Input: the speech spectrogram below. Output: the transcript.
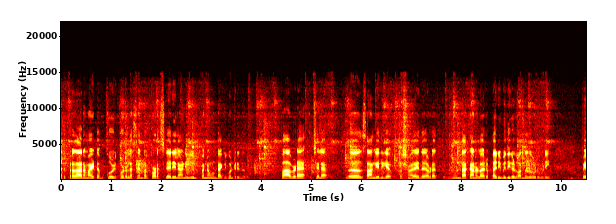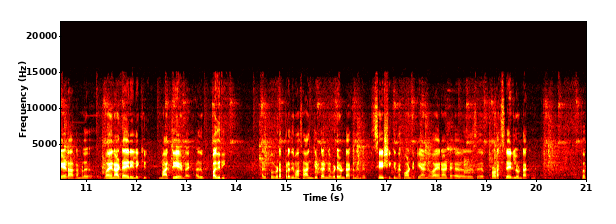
അത് പ്രധാനമായിട്ടും കോഴിക്കോടുള്ള സെൻട്രൽ പ്രോഡക്ട്സ് ഡയറിയിലാണ് ഈ ഉൽപ്പന്നം ഉണ്ടാക്കിക്കൊണ്ടിരുന്നത്. അപ്പോൾ അവിടെ ചില സാങ്കേതിക പ്രശ്നം അതായത് അവിടെ ഉണ്ടാക്കാനുള്ള ഒരു പരിമിതികൾ വന്നതോടുകൂടി പേട നമ്മൾ വയനാട് ഡയറിയിലേക്ക് മാറ്റുകയുണ്ടായി. അത് പകുതി. അതിപ്പോൾ ഇവിടെ പ്രതിമാസം അഞ്ച് ടൺ ഇവിടെ ഉണ്ടാക്കുന്നുണ്ട്. ശേഷിക്കുന്ന ക്വാണ്ടിറ്റിയാണ് വയനാട് പ്രോഡക്ട്സ് ഡയറിയിൽ ഉണ്ടാക്കുന്നത്. ഇപ്പോൾ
